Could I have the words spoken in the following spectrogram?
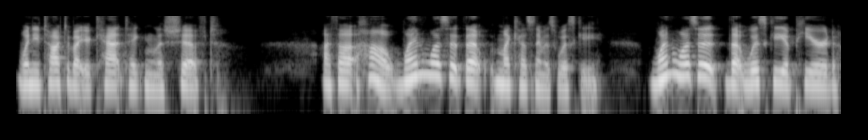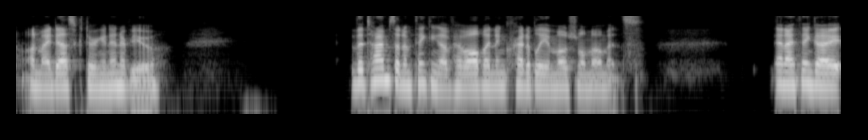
when you talked about your cat taking the shift, I thought, huh, when was it that my cat's name is Whiskey? When was it that whiskey appeared on my desk during an interview? The times that I'm thinking of have all been incredibly emotional moments. And I think I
